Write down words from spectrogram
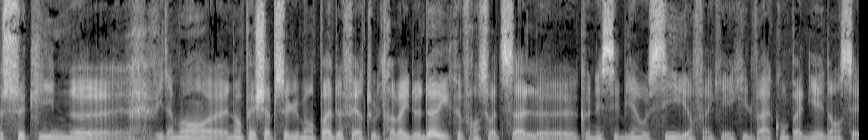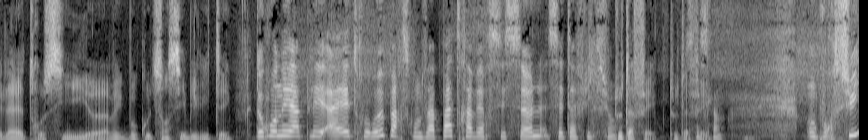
ce qui ne, évidemment euh, n'empêche absolument pas de faire tout le travail de deuil que François de Sales connaissait bien aussi, enfin qu'il va accompagner dans ses lettres aussi avec beaucoup de sensibilité. Donc on est appelé à être heureux parce qu'on ne va pas traverser seul cette affliction. Tout à fait, tout à fait. On poursuit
